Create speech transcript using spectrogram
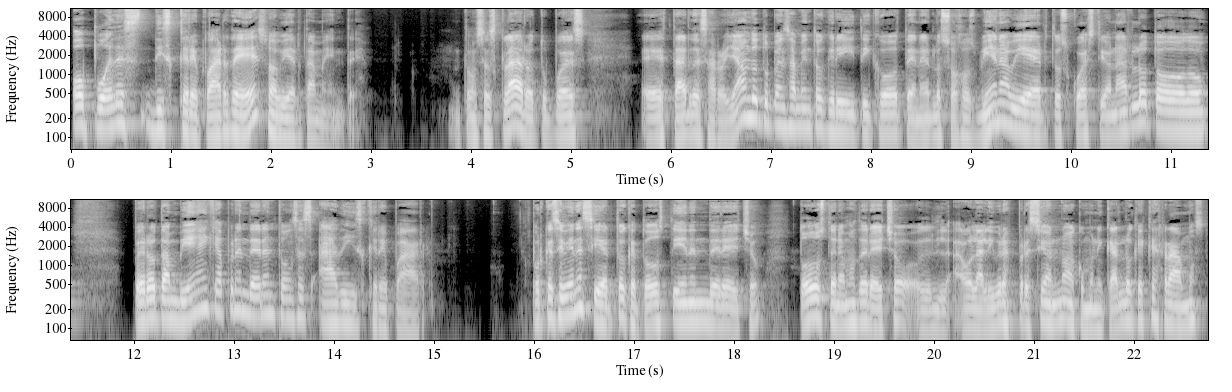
o puedes discrepar de eso abiertamente. Entonces, claro, tú puedes eh, estar desarrollando tu pensamiento crítico, tener los ojos bien abiertos, cuestionarlo todo, pero también hay que aprender entonces a discrepar. Porque si bien es cierto que todos tienen derecho todos tenemos derecho o la libre expresión ¿no? a comunicar lo que querramos,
